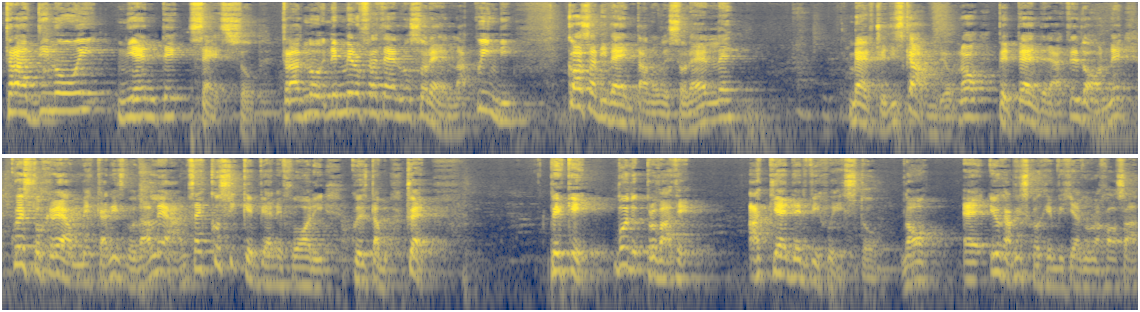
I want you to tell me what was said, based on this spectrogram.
Tra di noi niente sesso, tra noi nemmeno fratello o sorella. Quindi cosa diventano le sorelle? Merce di scambio, no? Per prendere altre donne. Questo crea un meccanismo d'alleanza. È così che viene fuori quel tabù. Cioè, perché voi provate a chiedervi questo, no? Eh, io capisco che vi chiedo una cosa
